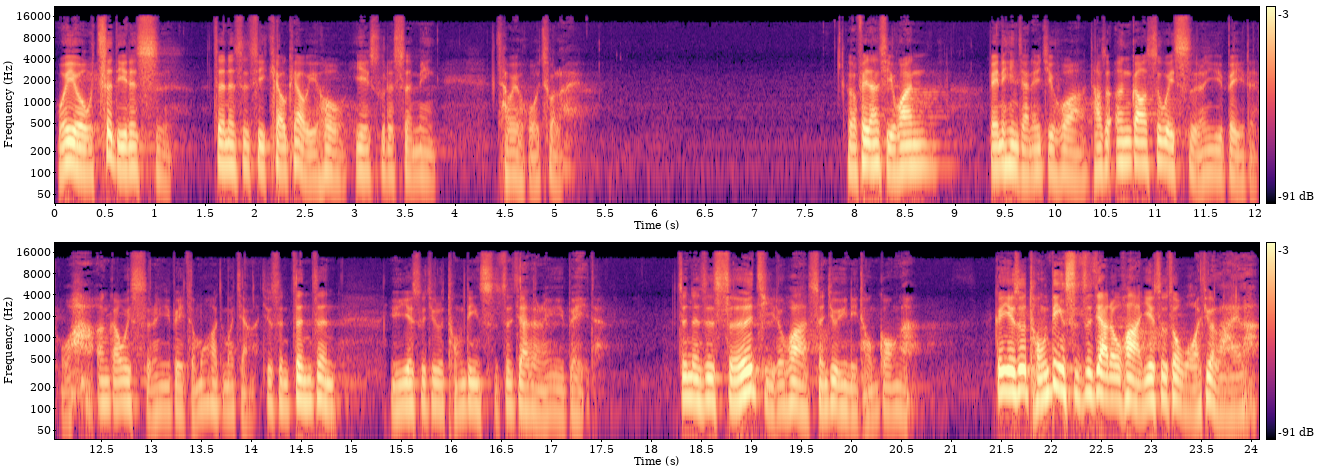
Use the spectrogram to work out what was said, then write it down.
唯有彻底的死，真的是去跳跳以后，耶稣的生命才会活出来。”我非常喜欢贝尼逊讲的一句话，他说：“恩高是为死人预备的。”哇，恩高为死人预备，怎么话怎么讲？就是真正与耶稣基督同定十字架的人预备的。真的是舍己的话，神就与你同工啊！跟耶稣同定十字架的话，耶稣说：“我就来了，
